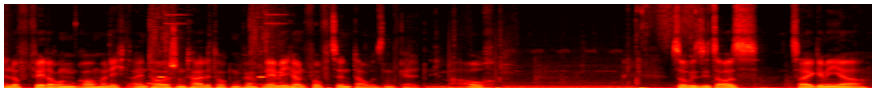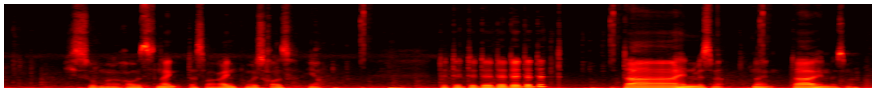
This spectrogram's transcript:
Luftfederung brauchen wir nicht. Eintauschen, Teile Token 5 nehme ich und 15.000 Geld nehmen wir auch. So, wie sieht's aus? Zeige mir. Ich zoome mal raus. Nein, das war rein. Wo ist raus? Ja. Dahin müssen wir. Nein, dahin müssen wir.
